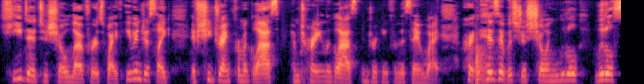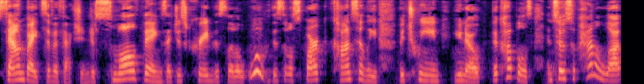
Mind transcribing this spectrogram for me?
he did to show love for his wife. Even just like if she drank from a glass, him turning the glass and drinking from the same way. Her, his, it was just showing little, little sound bites of affection, just small things that just created this little, woo, this little spark constantly between, you know, the couples. And so subhanAllah,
